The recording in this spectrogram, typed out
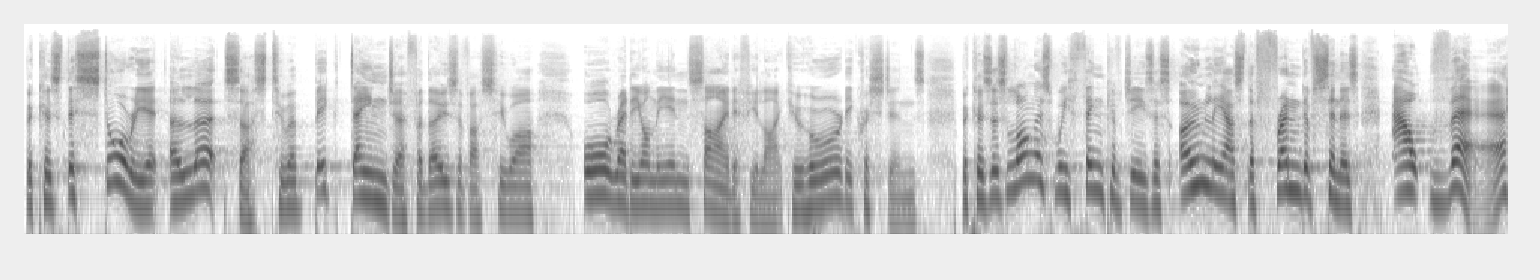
because this story it alerts us to a big danger for those of us who are already on the inside if you like who are already Christians. Because as long as we think of Jesus only as the friend of sinners out there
